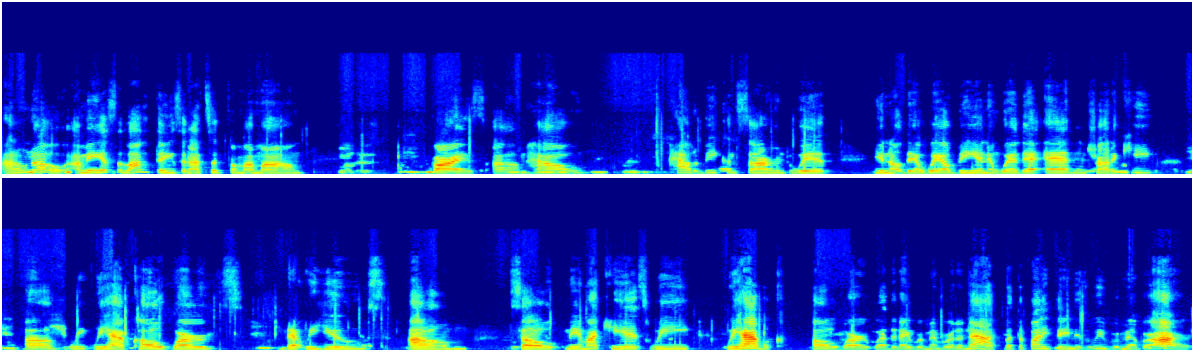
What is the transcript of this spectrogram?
I don't know. I mean, it's a lot of things that I took from my mom as far as um, how how to be concerned with you know their well-being and where they're at and try to keep um, we, we have code words that we use um, so me and my kids, we we have a whole word, whether they remember it or not. But the funny thing is, we remember ours.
